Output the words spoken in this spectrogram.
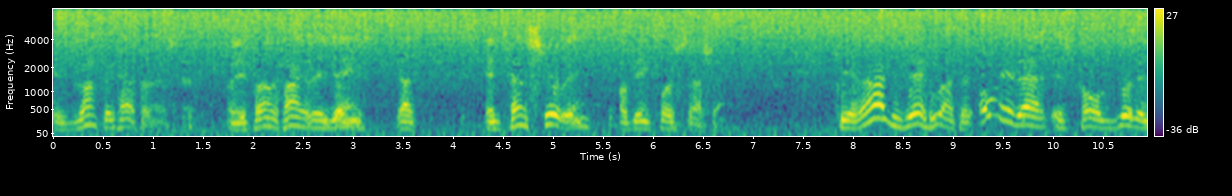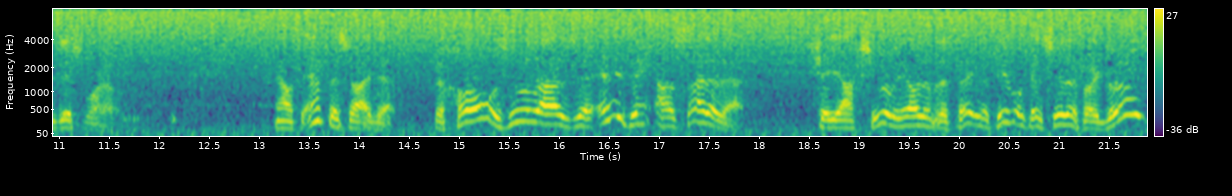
He's drunk with happiness. When he finally gains that intense feeling of being close to Hashem. Only that is called good in this world. Now to emphasize that, the whole zula is anything outside of that. That people consider for good,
